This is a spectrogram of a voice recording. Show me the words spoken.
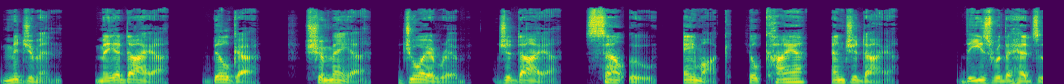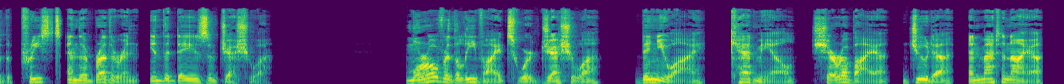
Mijamin, Maadiah, Bilgah, Shemaiah, Joiarib, Jedaiah, Sallu, Amok, Hilkiah, and Jedaiah. These were the heads of the priests and their brethren in the days of Jeshua. Moreover the Levites were Jeshua, Binnui, Kadmiel, Sherebiah, Judah, and Mattaniah,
